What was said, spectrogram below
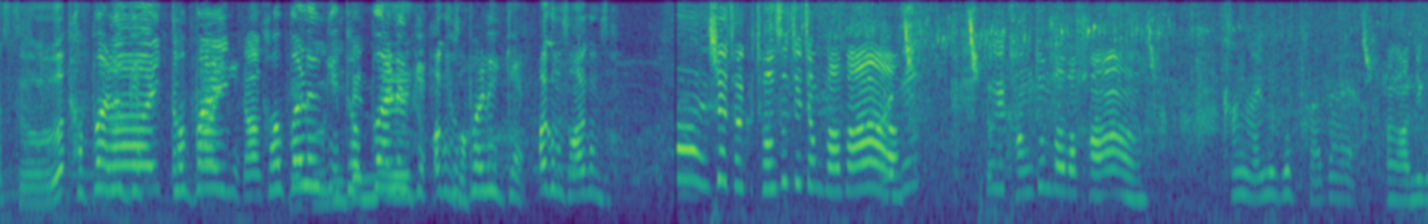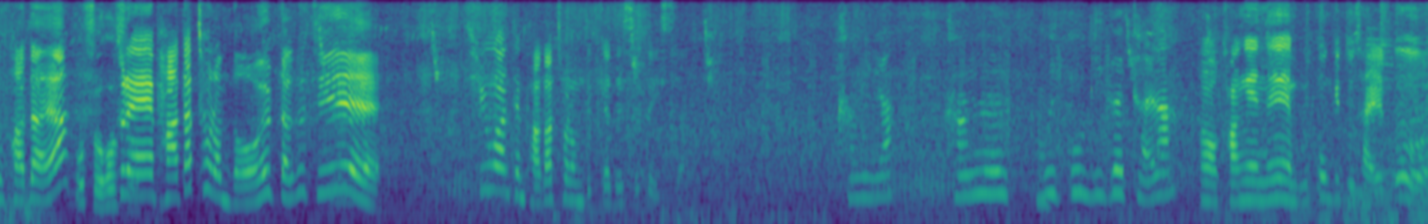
쑥. 더 빠르게, 더 빠르게, 더 빠르게, 더 빠르게, 아이고, 무서워. 더 빠르게. 아이고 무서워 아이고 무서워. 아, 시야 저 저수지 좀 봐봐. 어디? 여기 강 좀 봐봐 강. 강 아니고 바다야. 강 아니고 바다야? 호수 호수 그래 바다처럼 넓다 그치? 시우한텐 바다처럼 느껴질 수도 있어 강이야? 강은 물고기가 달아? 어 강에는 물고기도 살고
